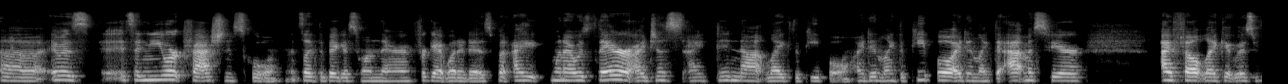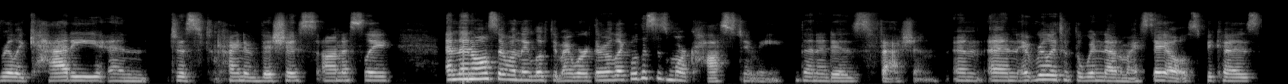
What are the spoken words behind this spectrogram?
uh, it was it's a New York fashion school. It's like the biggest one there. I forget what it is, but I when I was there, I just I did not like the people. I didn't like the people. I didn't like the atmosphere. I felt like it was really catty and just kind of vicious, honestly. And then also when they looked at my work, they were like, "Well, this is more costumey than it is fashion," and and it really took the wind out of my sails because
